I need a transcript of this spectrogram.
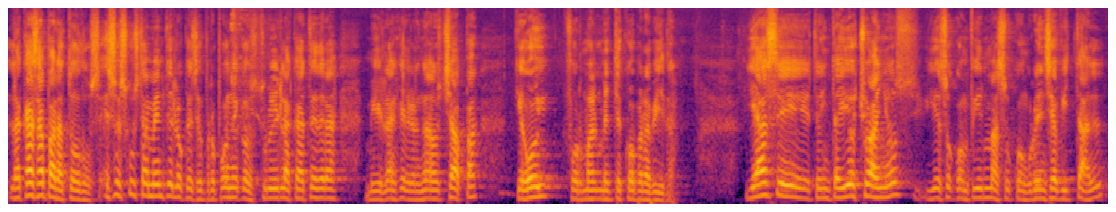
la casa para todos. Eso es justamente lo que se propone construir la cátedra Miguel Ángel Granados Chapa, que hoy formalmente cobra vida. Ya hace 38 años, y eso confirma su congruencia vital,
